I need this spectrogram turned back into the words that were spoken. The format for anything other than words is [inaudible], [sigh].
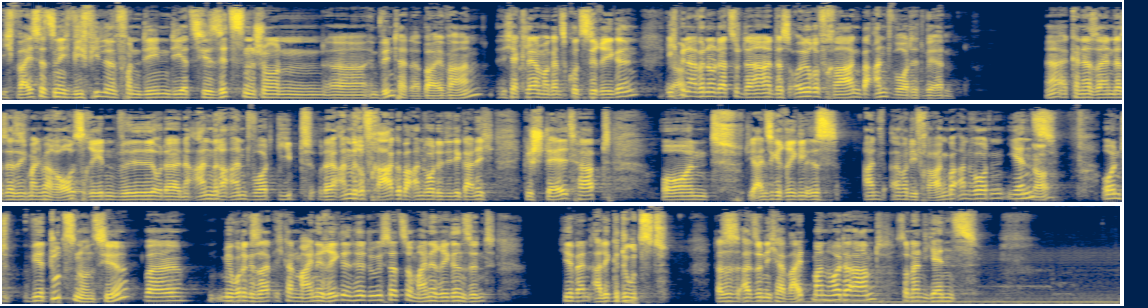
Ich weiß jetzt nicht, wie viele von denen, die jetzt hier sitzen, schon äh, im Winter dabei waren. Ich erkläre mal ganz kurz die Regeln. Ich Ja. bin einfach nur dazu da, dass eure Fragen beantwortet werden. Ja, kann ja sein, dass er sich manchmal rausreden will oder eine andere Antwort gibt oder eine andere Frage beantwortet, die ihr gar nicht gestellt habt. Und die einzige Regel ist, einfach die Fragen beantworten, Jens. Und wir duzen uns hier, weil mir wurde gesagt, ich kann meine Regeln hier durchsetzen und meine Regeln sind, hier werden alle geduzt. Das ist also nicht Herr Weidmann heute Abend, sondern Jens.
